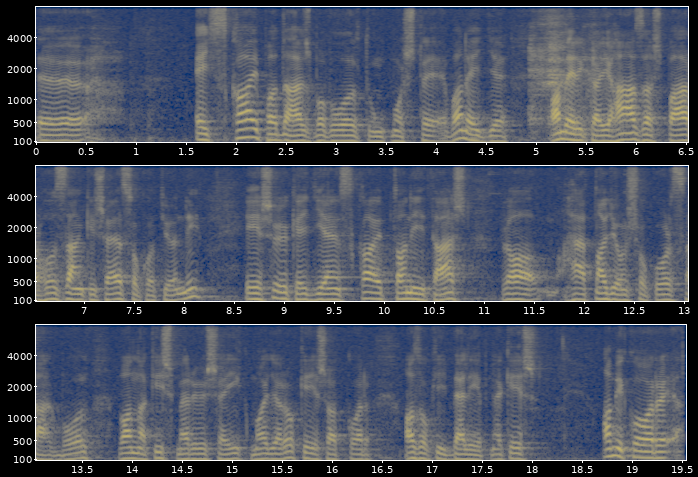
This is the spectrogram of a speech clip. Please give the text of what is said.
eh, egy Skype adásba voltunk most, van egy amerikai házas pár hozzánk is el szokott jönni, és ők egy ilyen Skype tanításra, hát nagyon sok országból vannak ismerőseik, magyarok, és akkor azok így belépnek. És amikor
